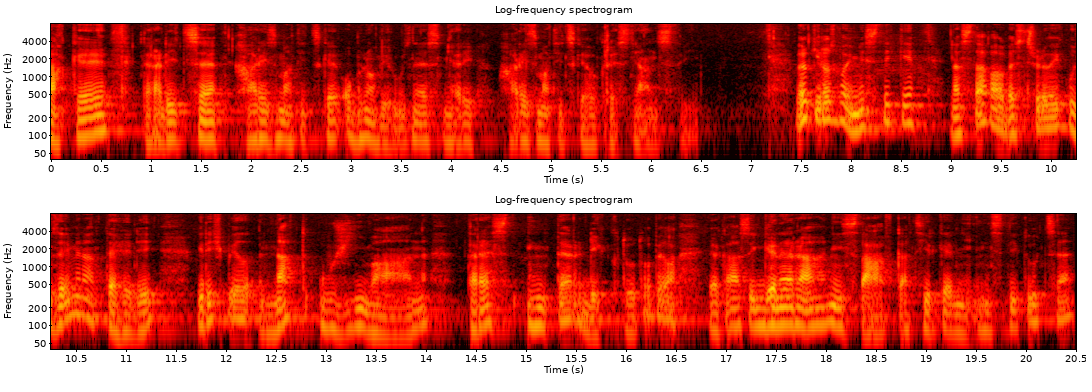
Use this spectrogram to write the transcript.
také tradice charismatické obnovy, různé směry charismatického křesťanství. Velký rozvoj mystiky nastával ve středověku zejména tehdy, když byl nadužíván trest interdiktu. To byla jakási generální stávka církevní instituce,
